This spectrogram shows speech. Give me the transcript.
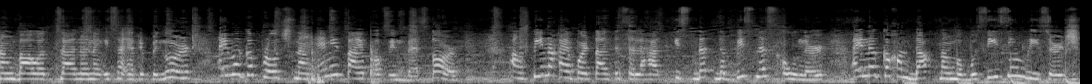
ng bawat plano ng isang entrepreneur ay mag-approach ng any type of investor. Ang pinaka-importante sa lahat is that the business owner ay nagkakonduct ng mabusising research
